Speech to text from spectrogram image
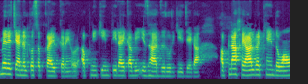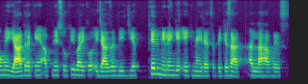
मेरे चैनल को सब्सक्राइब करें और अपनी कीमती राय का भी इजहार ज़रूर कीजिएगा। अपना ख्याल रखें दवाओं में याद रखें, अपने सूफी भाई को इजाज़त दीजिए। फिर मिलेंगे एक नई रेसिपी के साथ। अल्लाह हाफिज़।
